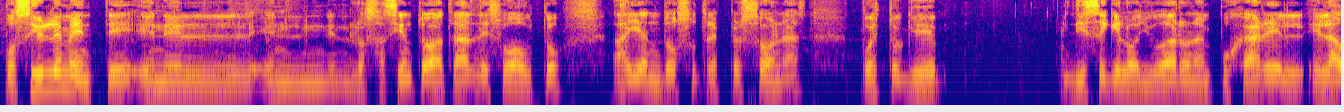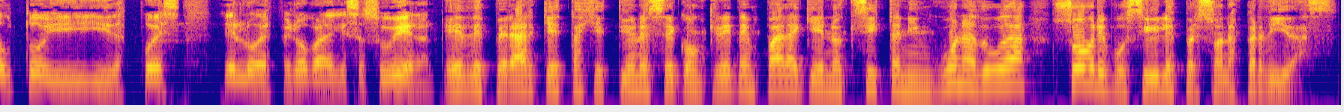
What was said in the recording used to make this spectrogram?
posiblemente en, el, en los asientos de atrás de su auto hayan dos o tres personas, puesto que dice que lo ayudaron a empujar el, auto y, después él lo esperó para que se subieran. Es de esperar que estas gestiones se concreten para que no exista ninguna duda sobre posibles personas perdidas.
